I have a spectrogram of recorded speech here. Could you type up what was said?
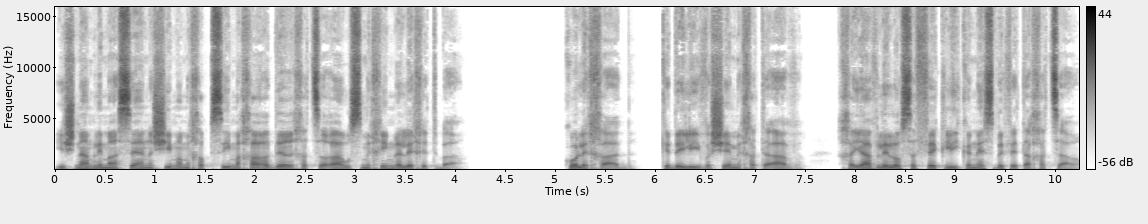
ישנם למעשה אנשים המחפשים אחר הדרך הצרה ושמחים ללכת בה. כל אחד, כדי להיוושע מחטאיו, חייב ללא ספק להיכנס בפתח הצר.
